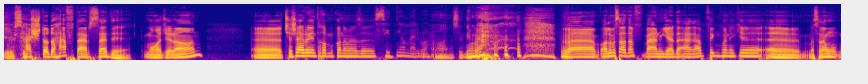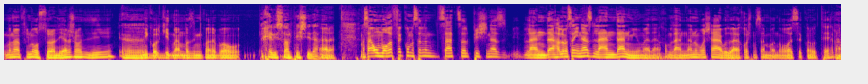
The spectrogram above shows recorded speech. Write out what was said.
87 درصد مهاجران چه شهر رو انتخاب می‌کنه من سیدنی و ملبورن. آره سیدنی و و حالا مثلا آدم برمیگرده عقب فکر می‌کنه که مثلا اون فیلم استرالیا رو شما دیدی؟ نیکول کیدمن بازی می‌کنه با خیلی سال پیش دیدم. آره. مثلا اون موقع فکر کنم مثلا 100 سال پیش این از لندن حالا مثلا این از لندن می اومدن خب لندن اون موقع شهر بود برای خوش مثلا با مقایسه کنه با تهران.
